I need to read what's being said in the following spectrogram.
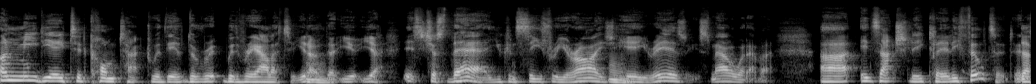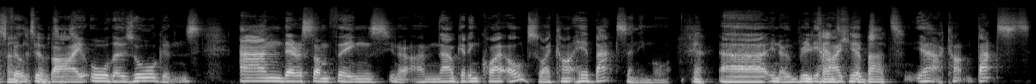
unmediated contact with the, the with reality you know Mm. that you yeah it's just there you can see through your eyes you hear your ears you smell whatever uh, it's actually clearly filtered and it's filtered, filtered. by all those organs and there are some things you know i'm now getting quite old so i can't hear bats anymore Yeah. uh, you know really high. can't high hear pitched- bats? yeah i can't bats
